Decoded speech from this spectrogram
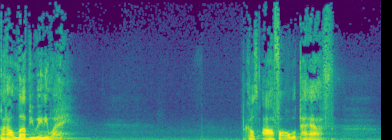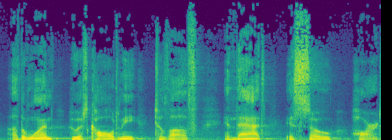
But I'll love you anyway because I follow the path of the one who has called me to love. And that is so hard.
